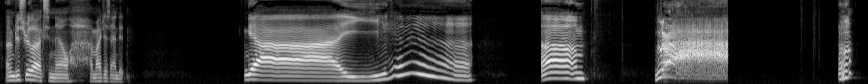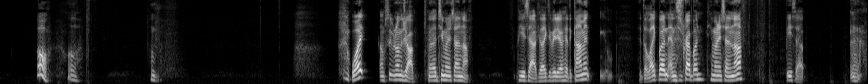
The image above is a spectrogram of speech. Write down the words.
I'm just relaxing now. I might just end it. Yeah, yeah. Um. Uh huh. Oh. oh. What? I'm sleeping on the job. Uh, two minutes not enough. Peace out. If you like the video, hit the comment, hit the like button, and the subscribe button. Two minutes not enough. Peace out. Ugh.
